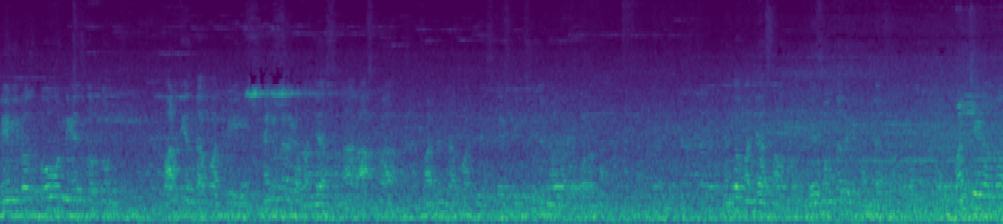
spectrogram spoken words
నేను ఈరోజు కోవూరు నియోజకవర్గం భారతీయ జనతా పార్టీ కన్వీనర్గా పనిచేస్తున్నా. రాష్ట్ర భారతీయ జనతా పార్టీ స్టేట్ ఎంతో పనిచేస్తా ఉంటాం దేశంతో దగ్గర పనిచేస్తాం. పనిచేయడంలో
